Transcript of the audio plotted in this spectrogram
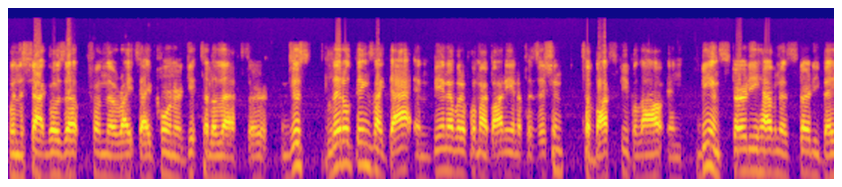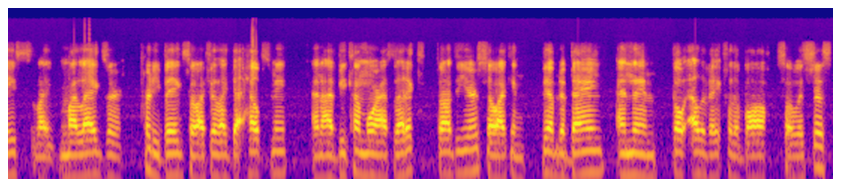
when the shot goes up from the right side corner, get to the left, or just little things like that, and being able to put my body in a position to box people out and being sturdy, having a sturdy base. Like my legs are pretty big, so I feel like that helps me, and I've become more athletic throughout the years, so I can be able to bang and then go elevate for the ball. So it's just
